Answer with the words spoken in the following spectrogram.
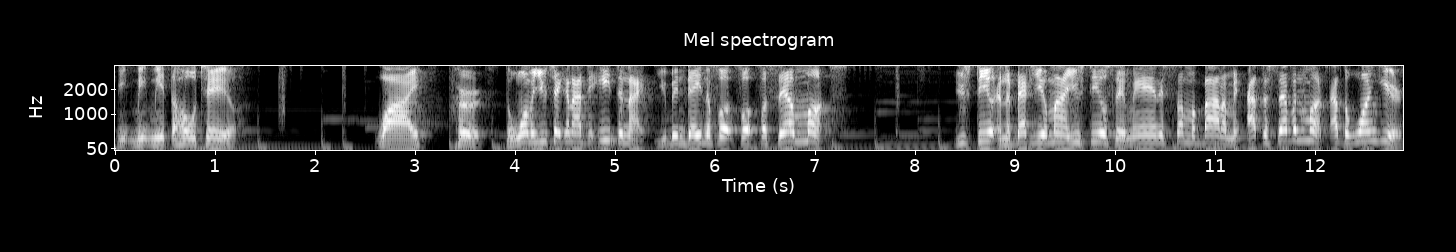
Meet, meet me at the hotel. Why her? The woman you taking out to eat tonight. You've been dating for, for, for seven months. You still, in the back of your mind, you still say, man, there's something about him. After seven months, after one year,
